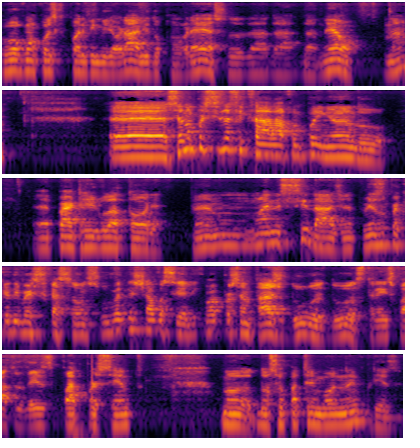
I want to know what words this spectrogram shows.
Ou alguma coisa que pode vir melhorar ali do Congresso, da, da, da ANEL, né? É, você não precisa ficar lá acompanhando é, parte regulatória. Né? Não, não é necessidade, né? mesmo porque a diversificação sua vai deixar você ali com uma porcentagem duas, duas, três, quatro vezes, 4% no, do seu patrimônio na empresa.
